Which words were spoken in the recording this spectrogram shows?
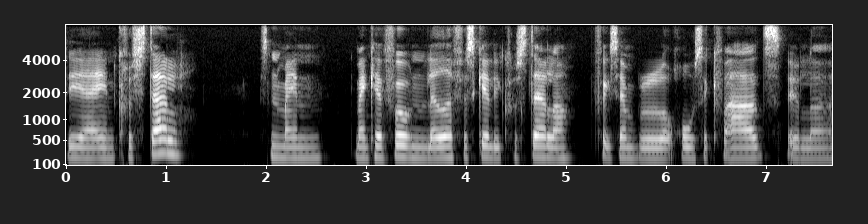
Det er en krystal, sådan man, man kan få den lavet af forskellige krystaller. For eksempel rosa kvarts, eller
